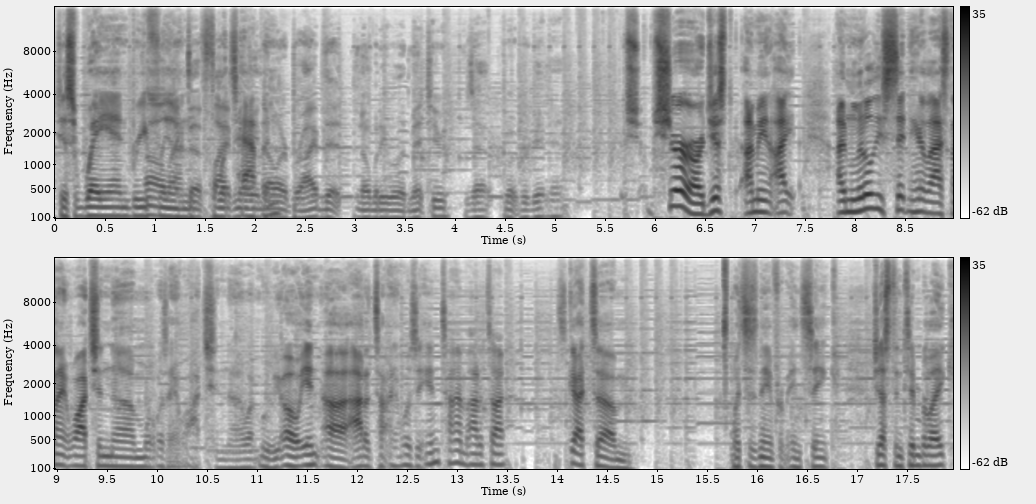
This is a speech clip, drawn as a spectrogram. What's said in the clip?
just weigh in Oh, briefly like on the five what's million happened. dollar bribe that nobody will admit to. Is that what we're getting at? Sh- Sure, or just I mean I I'm literally sitting here last night watching um what was I watching uh, what movie oh in uh, out of time was it in time out of time it's got um what's his name from NSYNC Justin Timberlake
